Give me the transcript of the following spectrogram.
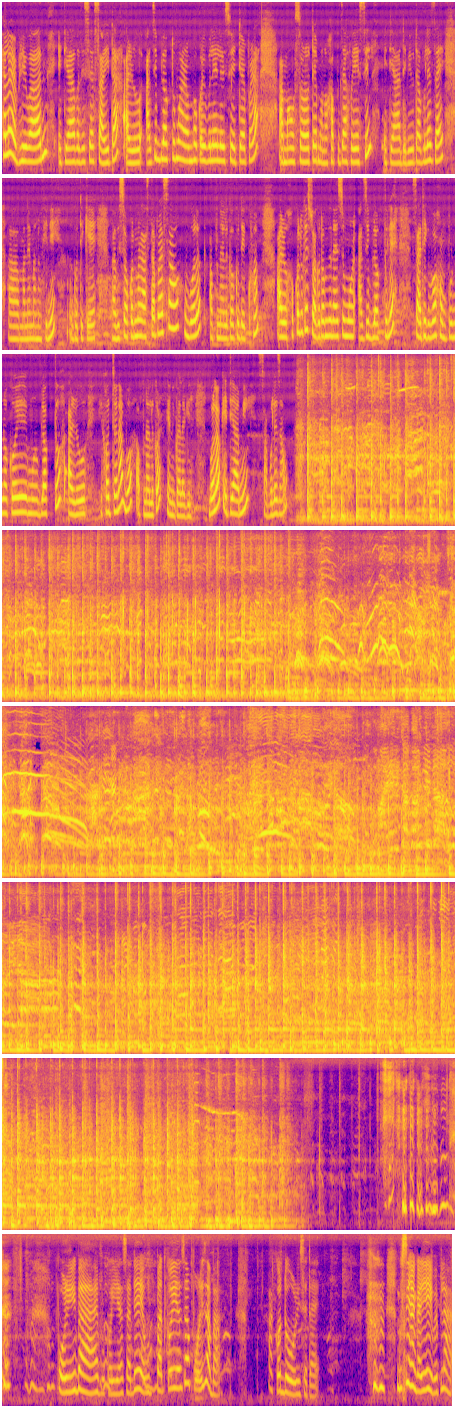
Hello everyone এতিয়া বাজিছে চাৰিটা আৰু আজি ব্লগটো মই আৰম্ভ কৰিবলৈ লৈছোঁ এতিয়াৰ পৰা। আমাৰ ওচৰতে মনসা পূজা হৈ আছিল এতিয়া দেৱী উঠাবলৈ যায় মানে মানুহখিনি। গতিকে ভাবিছোঁ অকণমান ৰাস্তাৰ পৰা চাওঁ ব'লক আপোনালোককো দেখুৱাম। আৰু সকলোকে স্বাগতম জনাইছোঁ মোৰ আজি ব্লগটোলৈ চাই থাকিব সম্পূৰ্ণকৈ মোৰ ব্লগটো আৰু শেষত জনাব আপোনালোকৰ কেনেকুৱা লাগিল। ব'লক এতিয়া আমি চাবলৈ যাওঁ। পৰিবা সেইবোৰ কৰি আছা দেই উৎপাত কৰি আছা পৰি যাবা। আকৌ দৌৰিছে তাই। গুচি আহা গাড়ী আহিব এইফালে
